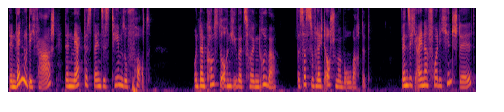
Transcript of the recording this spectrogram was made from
denn wenn du dich verarscht, dann merkt es dein System sofort. Und dann kommst du auch nicht überzeugend rüber. Das hast du vielleicht auch schon mal beobachtet. Wenn sich einer vor dich hinstellt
